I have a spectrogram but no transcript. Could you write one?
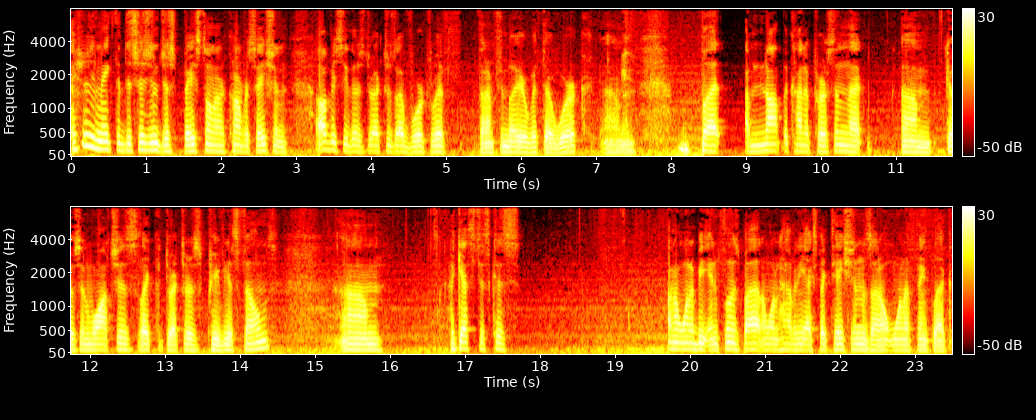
actually make the decision just based on our conversation. Obviously, there's directors I've worked with that I'm familiar with their work, um, but I'm not the kind of person that um, goes and watches like directors' previous films. Um, I guess just because I don't want to be influenced by it. I don't want to have any expectations. I don't want to think like,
